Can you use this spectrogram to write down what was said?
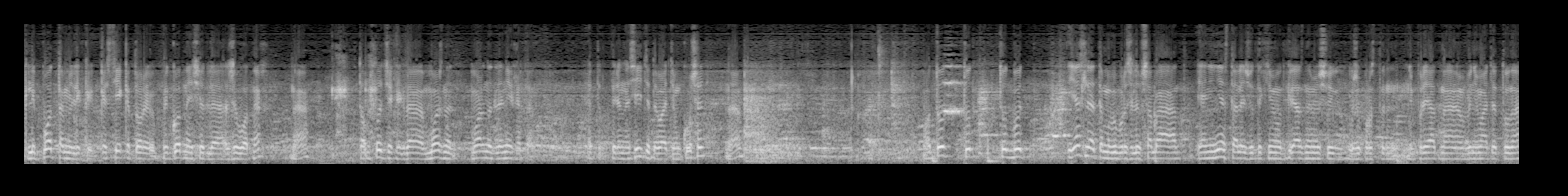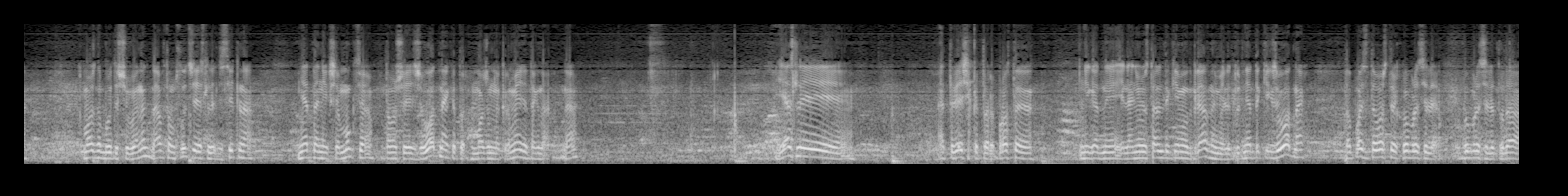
клепот там или костей, которые пригодны еще для животных, да, в том случае, когда можно, можно для них это, это переносить и давать им кушать, да. Вот тут, тут, тут будет, если это мы выбросили в шаббат, и они не стали еще такими вот грязными, их уже просто неприятно вынимать оттуда, можно будет еще вынуть, да, в том случае, если действительно нет на них шамукти, потому что есть животные, которых мы можем накормить и так далее, да. Если это вещи, которые просто негодны, или они уже стали такими вот грязными, или тут нет таких животных, то после того, что их выбросили, выбросили туда,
